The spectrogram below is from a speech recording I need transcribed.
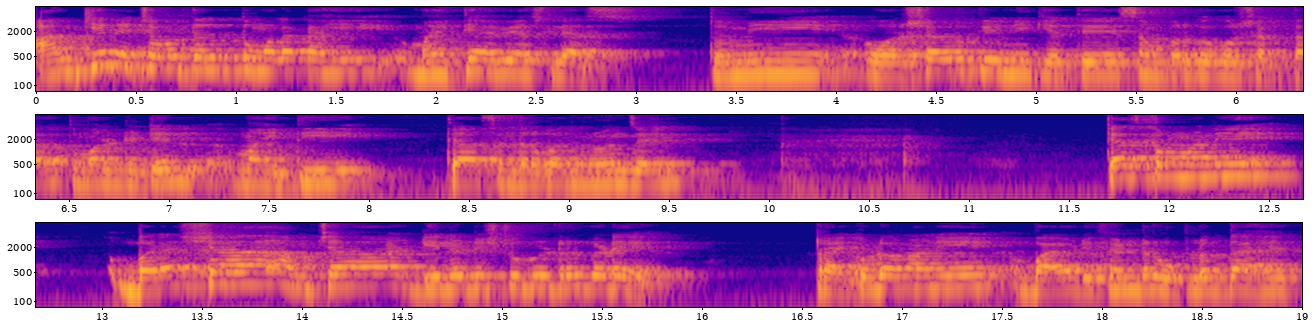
आणखीन याच्याबद्दल तुम्हाला काही माहिती हवी असल्यास तुम्ही वर्षावर क्लिनिक येथे संपर्क करू शकता. तुम्हाला डिटेल माहिती त्या संदर्भात मिळून जाईल. त्याचप्रमाणे बऱ्याचशा आमच्या डीलर डिस्ट्रीब्युटरकडे ट्रायकोडॉन आणि बायो डिफेंडर उपलब्ध आहेत.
